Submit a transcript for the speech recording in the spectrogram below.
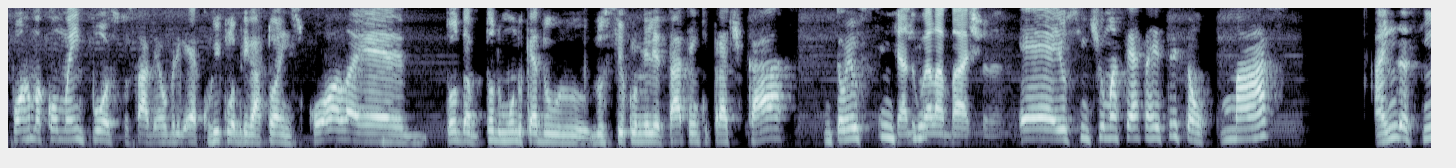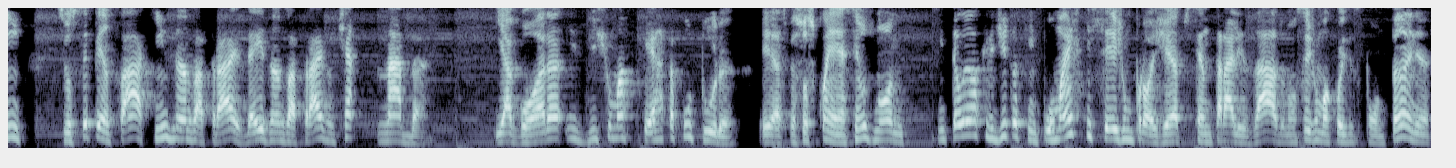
forma como é imposto, sabe? É, é currículo obrigatório em escola, é todo, todo mundo que é do, do ciclo militar tem que praticar. Então eu senti. Enfiado goela abaixo, né? É, eu senti uma certa restrição. Mas, ainda assim, se você pensar, 15 anos atrás, 10 anos atrás, não tinha nada. E agora existe uma certa cultura as pessoas conhecem os nomes. Então eu acredito assim, por mais que seja um projeto centralizado, não seja uma coisa espontânea,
